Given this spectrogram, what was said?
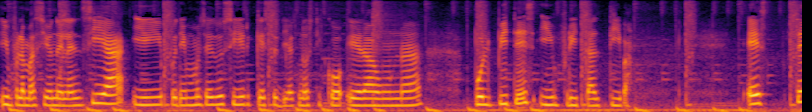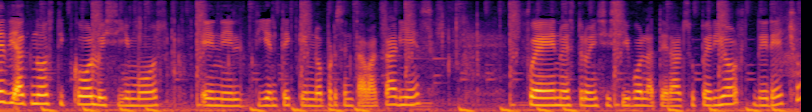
inflamación en la encía y pudimos deducir que su diagnóstico era una pulpitis infritaltiva. Este diagnóstico lo hicimos en el diente que no presentaba caries. Fue nuestro incisivo lateral superior derecho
